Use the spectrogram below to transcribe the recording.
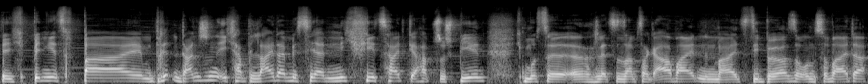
Ich bin jetzt beim dritten Dungeon. Ich habe leider bisher nicht viel Zeit gehabt zu spielen. Ich musste äh, letzten Samstag arbeiten, dann war jetzt die Börse und so weiter.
